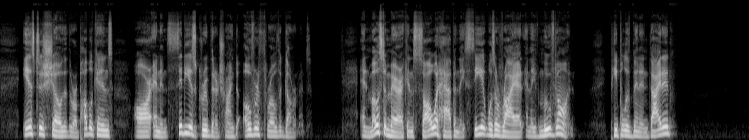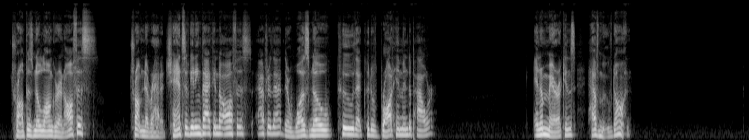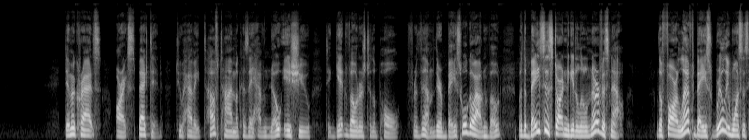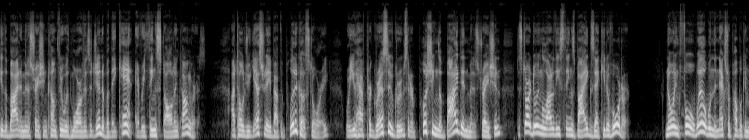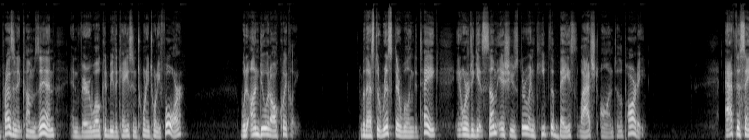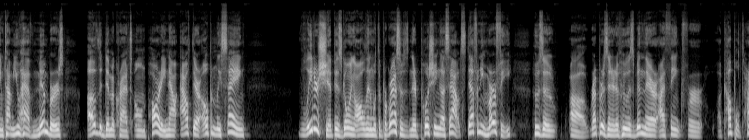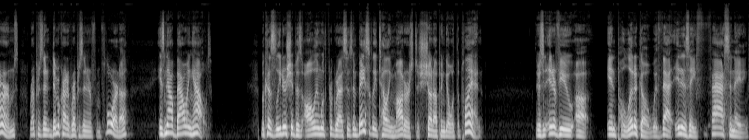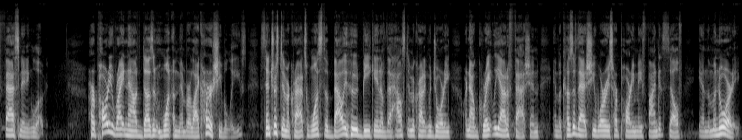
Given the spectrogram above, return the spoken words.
is to show that the Republicans are an insidious group that are trying to overthrow the government. And most Americans saw what happened. They see it was a riot and they've moved on. People have been indicted. Trump is no longer in office. Trump never had a chance of getting back into office after that. There was no coup that could have brought him into power. And Americans have moved on. Democrats are expected to have a tough time because they have no issue to get voters to the poll for them. Their base will go out and vote, but the base is starting to get a little nervous now. The far left base really wants to see the Biden administration come through with more of its agenda, but they can't. Everything's stalled in Congress. I told you yesterday about the Politico story, where you have progressive groups that are pushing the Biden administration to start doing a lot of these things by executive order knowing full well when the next Republican president comes in, and very well could be the case in 2024, would undo it all quickly. But that's the risk they're willing to take in order to get some issues through and keep the base latched on to the party. At the same time, you have members of the Democrats' own party now out there openly saying leadership is going all in with the progressives and they're pushing us out. Stephanie Murphy, who's a uh, representative who has been there, I think, for a couple terms, represent Democratic representative from Florida, is now bowing out because leadership is all in with progressives and basically telling moderates to shut up and go with the plan. There's an interview uh, in Politico with that. It is a fascinating, fascinating look. Her party right now doesn't want a member like her, she believes. Centrist Democrats, once the ballyhooed beacon of the House Democratic majority, are now greatly out of fashion, and because of that, she worries her party may find itself in the minority.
